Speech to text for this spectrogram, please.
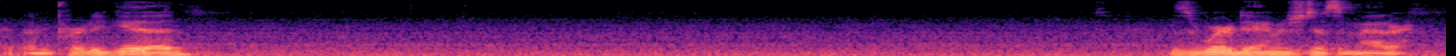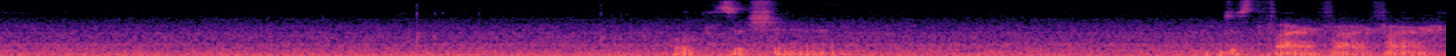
Hit them pretty good. This is where damage doesn't matter. Hold position. Just fire, fire, fire.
